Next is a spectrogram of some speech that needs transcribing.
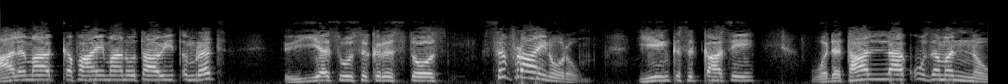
ዓለም አቀፍ ሃይማኖታዊ ጥምረት ኢየሱስ ክርስቶስ ስፍራ አይኖረውም። ይህ እንቅስቃሴ ወደ ታላቁ ዘመን ነው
